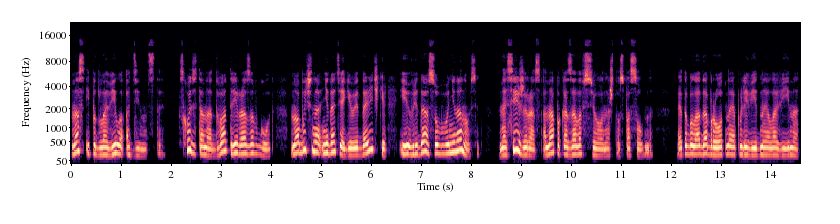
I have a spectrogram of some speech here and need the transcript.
нас и подловила одиннадцатая. Сходит она два-три раза в год, но обычно не дотягивает до речки и вреда особого не наносит. На сей же раз она показала все, на что способна. Это была добротная полевидная лавина,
